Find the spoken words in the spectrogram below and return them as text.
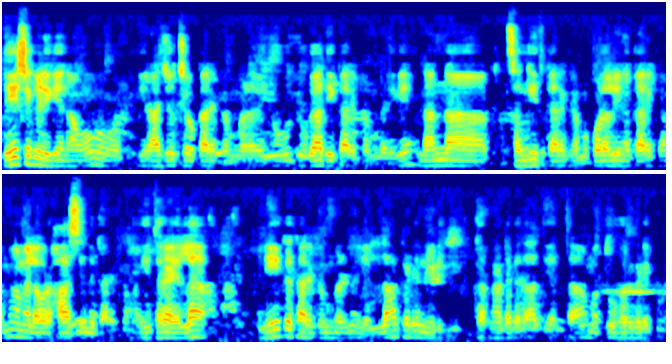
ದೇಶಗಳಿಗೆ ನಾವು ಈ ರಾಜ್ಯೋತ್ಸವ ಕಾರ್ಯಕ್ರಮಗಳ, ಯು- ಯುಗಾದಿ ಕಾರ್ಯಕ್ರಮಗಳಿಗೆ, ನನ್ನ ಸಂಗೀತ ಕಾರ್ಯಕ್ರಮ, ಕೊಡಲಿನ ಕಾರ್ಯಕ್ರಮ, ಆಮೇಲೆ ಅವರ ಹಾಸ್ಯದ ಕಾರ್ಯಕ್ರಮ, ಈ ತರ ಎಲ್ಲ ಅನೇಕ ಕಾರ್ಯಕ್ರಮಗಳನ್ನ ಎಲ್ಲಾ ಕಡೆ ನೀಡಿದ್ವಿ. ಕರ್ನಾಟಕದಾದ್ಯಂತ ಮತ್ತು ಹೊರಗಡೆ ಕೂಡ.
